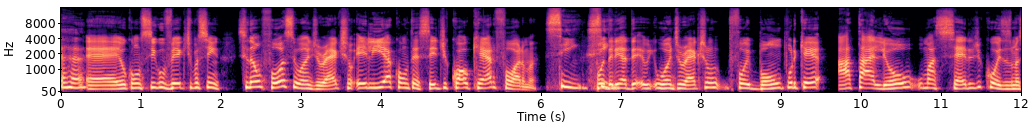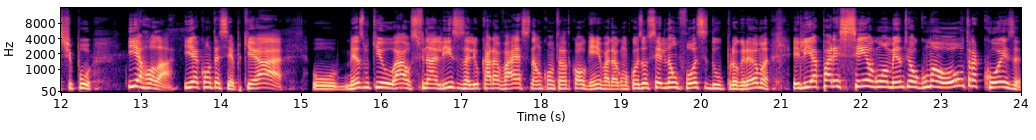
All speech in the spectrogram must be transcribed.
Aham. é, eu consigo ver que, tipo assim, se não fosse o One Direction, ele ia acontecer de qualquer forma. Sim, sim. Poderia. de- O One Direction foi bom porque atalhou uma série de coisas, mas, tipo. ia rolar, ia acontecer. Porque, ah, o, mesmo que o, ah, os finalistas ali, o cara vai assinar um contrato com alguém, vai dar alguma coisa, ou se ele não fosse do programa, ele ia aparecer em algum momento em alguma outra coisa.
